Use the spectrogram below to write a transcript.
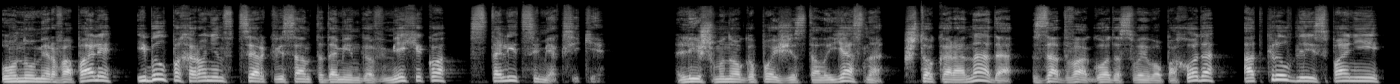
Он умер в опале и был похоронен в церкви Санто-Доминго в Мехико, столице Мексики. Лишь много позже стало ясно, что Коронадо за два года своего похода открыл для Испании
